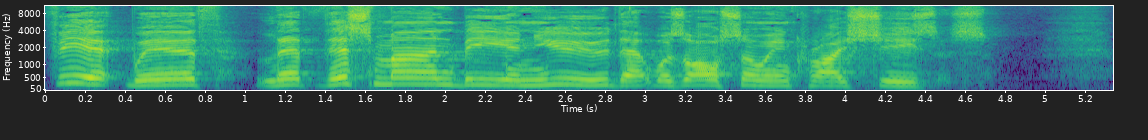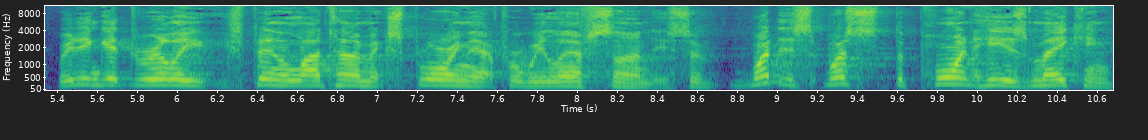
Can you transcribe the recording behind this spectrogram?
fit with let this mind be in you that was also in Christ Jesus? We didn't get to really spend a lot of time exploring that before we left Sunday. So, what is, what's the point he is making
